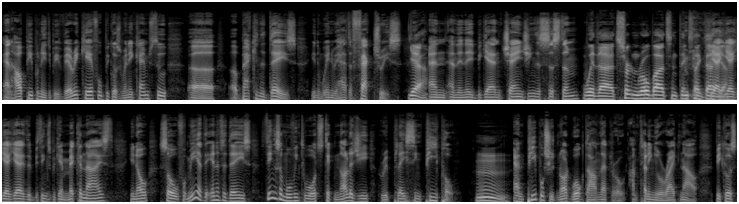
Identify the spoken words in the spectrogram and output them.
and how people need to be very careful because when it comes to uh, uh, back in the days, you know, when we had the factories, Yeah. and and then they began changing the system. with uh, certain robots and things like that. yeah, yeah, yeah, yeah. The things became mechanized, you know. So for me, at the end of the days, things are moving towards technology replacing people. Hmm. And people should not walk down that road. I'm telling you right now, because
